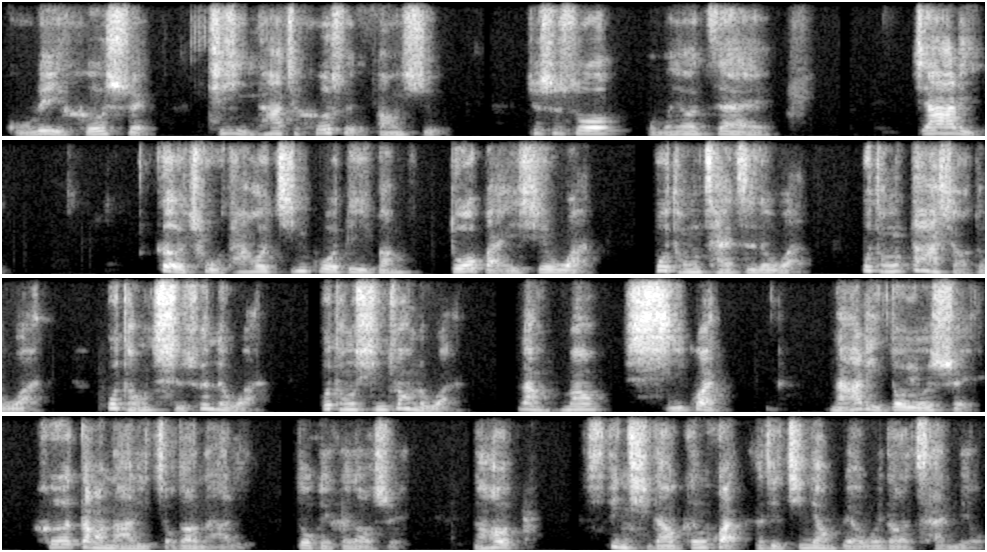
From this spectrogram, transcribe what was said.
鼓励喝水，提醒它去喝水的方式。就是说，我们要在家里各处它会经过地方多摆一些碗，不同材质的碗，不同大小的碗，不同尺寸的碗，不同形状的碗，让猫习惯哪里都有水，喝到哪里走到哪里都可以喝到水。然后定期要更换，而且尽量不要味道的残留。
